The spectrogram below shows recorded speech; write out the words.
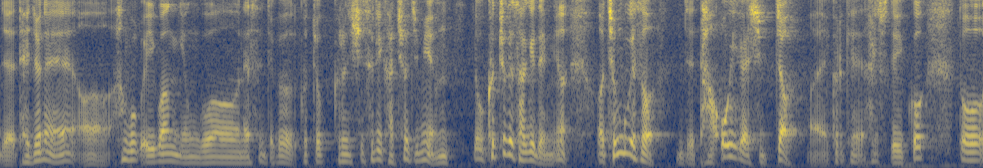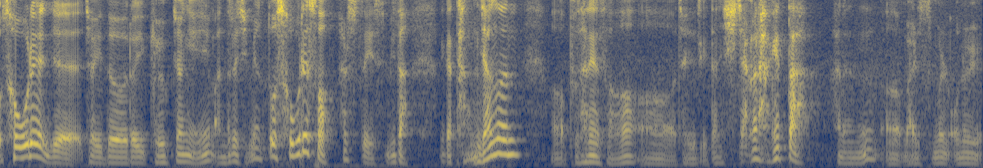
이제 대전에 어, 한국의광연구원에서 이제 그, 그쪽 그런 시설이 갖춰지면 또 그쪽에서 하게 되면 어, 전국에서 이제 다 오기가 쉽죠. 어, 그렇게 할 수도 있고 또 서울에 이제 저희들의 교육장이 만들어지면 또 서울에서 할 수도 있습니다. 그러니까 당장은 어, 부산에서 어, 저희들이 일단 시작을 하겠다 하는 어, 말씀을 오늘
